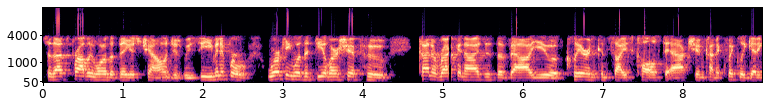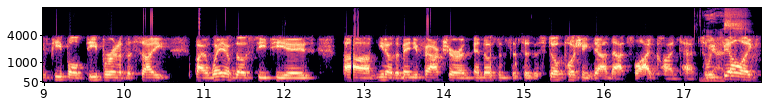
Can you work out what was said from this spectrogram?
so that's probably one of the biggest challenges we see. Even if we're working with a dealership who kind of recognizes the value of clear and concise calls to action, kind of quickly getting people deeper into the site by way of those CTAs. Um, you know, the manufacturer in, in, those instances is still pushing down that slide content. So yes. we feel like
